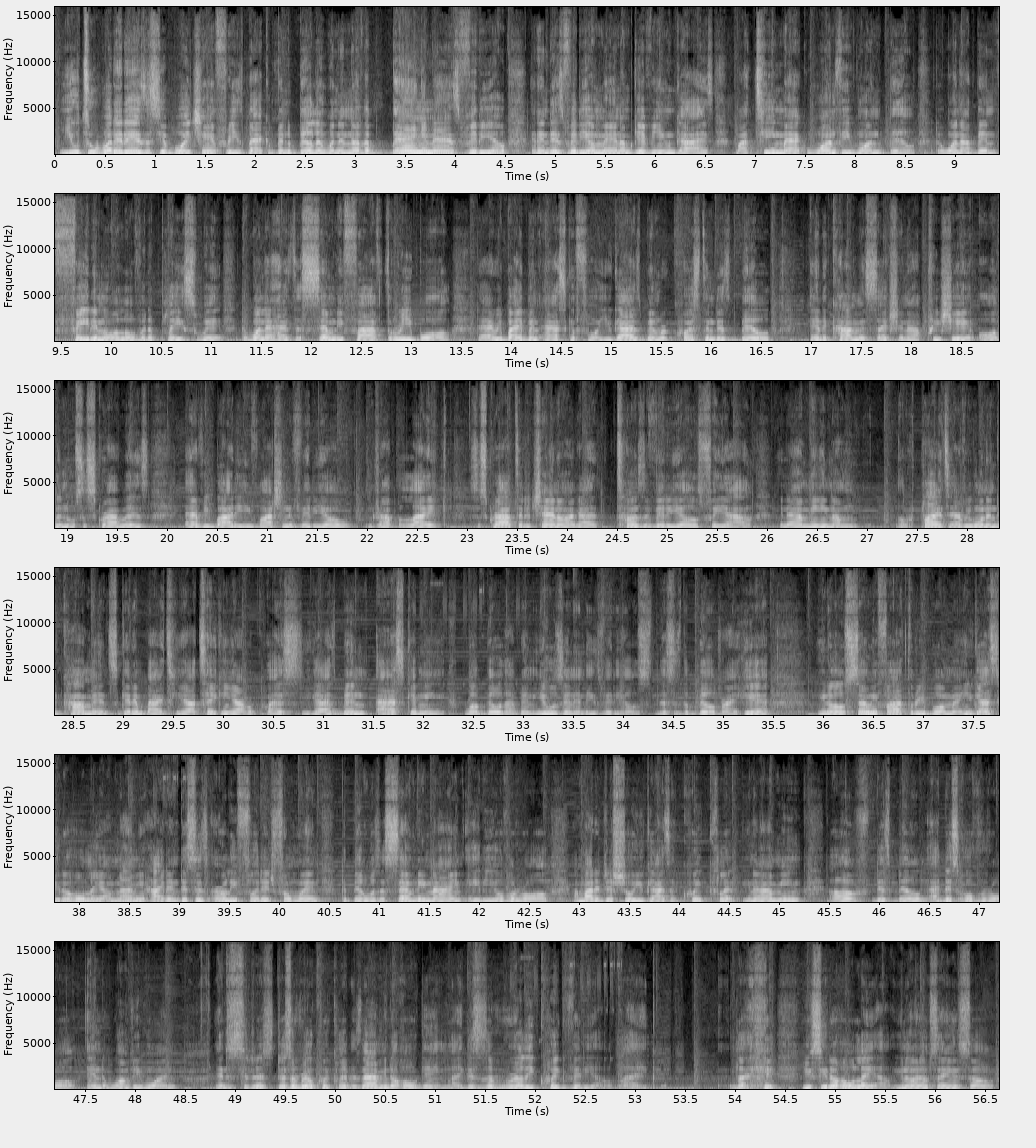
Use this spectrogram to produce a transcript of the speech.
YouTube, what it is, it's your boy Champ Freeze back up in the building with another banging ass video. And in this video, man, I'm giving you guys my T-Mac 1v1 build, the one I've been fading all over the place with, the one that has the 75 three ball that everybody been asking for. You guys been requesting this build in the comment section. I appreciate all the new subscribers, everybody watching the video. Drop a like, subscribe to the channel. I got tons of videos for y'all. You know what I mean? I'm replying to everyone in the comments, getting back to y'all, taking y'all requests. You guys been asking me what build I've been using in these videos. This is the build right here. You know, 75 three ball, man. You guys see the whole layout. I'm not even hiding. This is early footage from when the build was a 79, 80 overall. I'm about to just show you guys a quick clip, you know what I mean, of this build at this overall in the 1v1. And it's just, just a real quick clip. It's not even the whole game. Like, this is a really quick video. Like, like you see the whole layout. You know what I'm saying? So,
